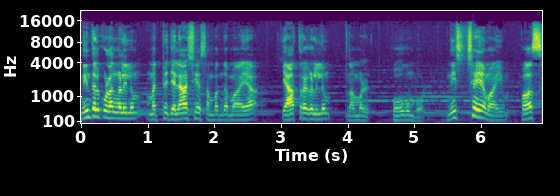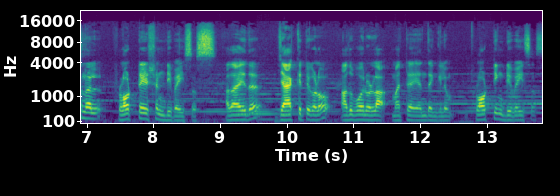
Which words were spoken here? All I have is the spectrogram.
നീന്തൽ കുളങ്ങളിലും മറ്റ് ജലാശയ സംബന്ധമായ യാത്രകളിലും നമ്മൾ പോകുമ്പോൾ നിശ്ചയമായും പേഴ്സണൽ ഫ്ലോട്ടേഷൻ ഡിവൈസസ് അതായത് ജാക്കറ്റുകളോ അതുപോലുള്ള മറ്റ് എന്തെങ്കിലും ഫ്ലോട്ടിംഗ് ഡിവൈസസ്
